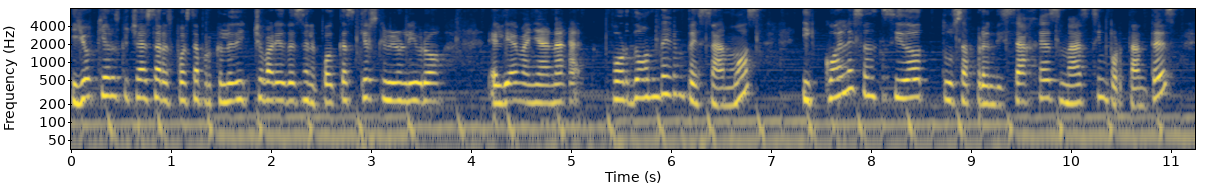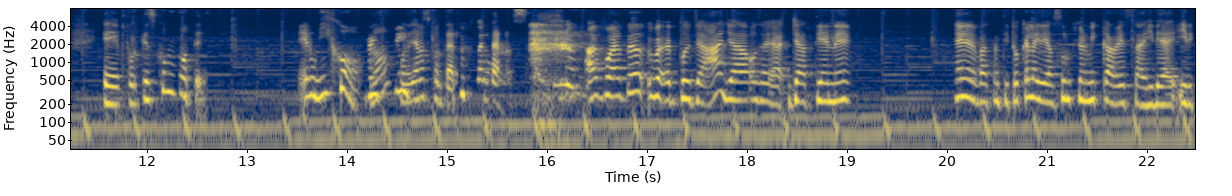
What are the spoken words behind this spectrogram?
y yo quiero escuchar esta respuesta porque lo he dicho varias veces en el podcast. Quiero escribir un libro el día de mañana. ¿Por dónde empezamos? ¿Y cuáles han sido tus aprendizajes más importantes? Eh, porque es como te, era un hijo, ¿no? Podríamos contar. Cuéntanos. pues, eh, pues, ya, ya, o sea, ya, tiene eh, bastantito que la idea surgió en mi cabeza y, y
